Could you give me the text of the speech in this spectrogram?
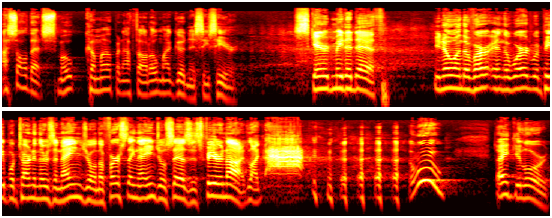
I saw that smoke come up and I thought, oh my goodness, He's here. Scared me to death. You know, in the, ver- in the word, when people turn and there's an angel, and the first thing the angel says is, Fear not. Like, ah! Woo! Thank you, Lord.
